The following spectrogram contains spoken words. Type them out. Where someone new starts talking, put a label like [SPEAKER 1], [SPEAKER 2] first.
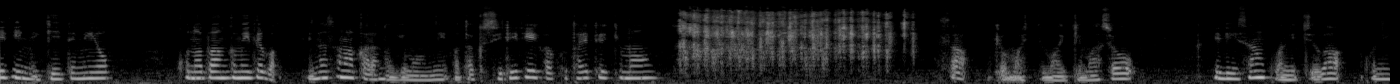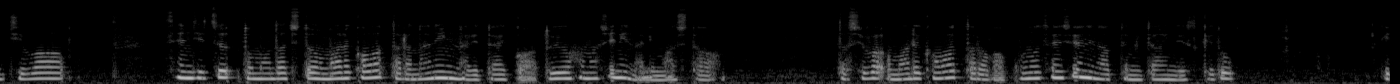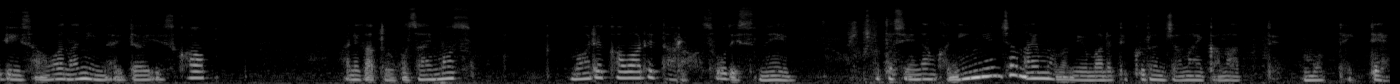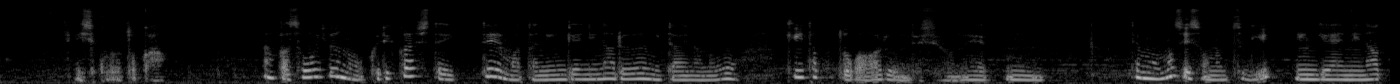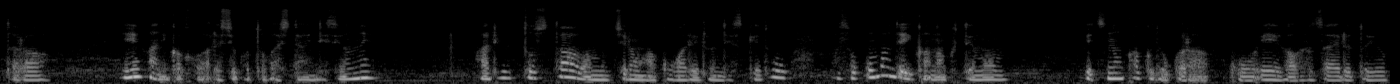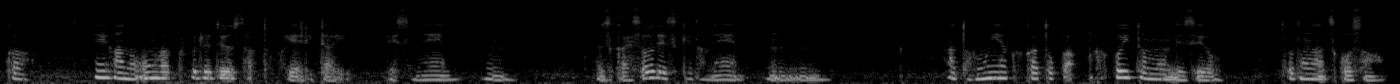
[SPEAKER 1] リリーに聞いてみよう。この番組では皆様からの疑問に私リリーが答えていきます。さあ、今日も質問いきましょう。リリーさん、こんにちは。こんにちは。先日、友達と生まれ変わったら何になりたいかという話になりました。私は生まれ変わったら学校の先生になってみたいんですけど、リリーさんは何になりたいですか？ありがとうございます。生まれ変われたら、そうですね。私なんか人間じゃないものに生まれてくるんじゃないかなって思っていて、石ころとか。なんかそういうのを繰り返していって、また人間になるみたいなのを聞いたことがあるんですよね。うん。でももしその次、人間になったら、映画に関わる仕事がしたいんですよね。ハリウッドスターはもちろん憧れるんですけど、まあ、そこまでいかなくても、別の角度からこう映画を支えるというか、映画の音楽プロデューサーとかやりたいですね。うん。難しそうですけどね。うん。あと翻訳家とか、かっこいいと思うんですよ。戸田夏子さん。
